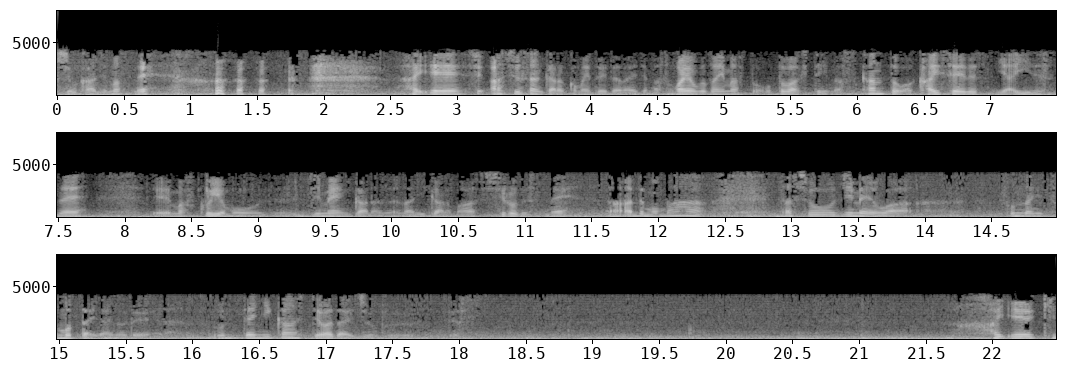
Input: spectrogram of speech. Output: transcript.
年を感じますね。はい、えー、あ、シュさんからコメントいただいてます。おはようございますと音が来ています。関東は快晴です。いや、いいですね。えー、まあ、福井はもう地面から何から真っ白ですね。あ、でもまあ、多少地面はそんなに積もってはいないので、運転に関しては大丈夫です。はい、えー、昨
